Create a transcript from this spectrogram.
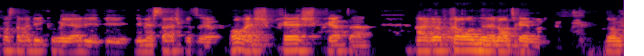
constamment des courriels et des, messages pour dire Bon, ben, je suis prêt, je suis prête à, reprendre l'entraînement. Donc,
